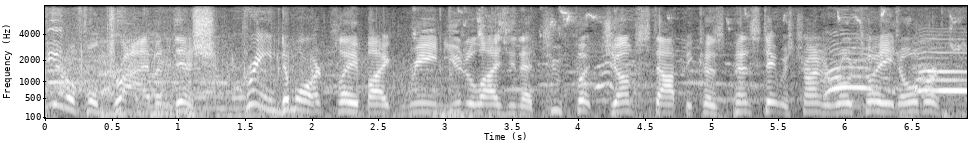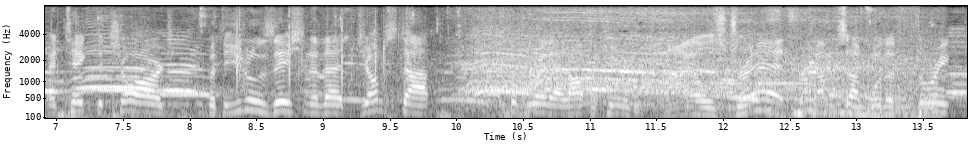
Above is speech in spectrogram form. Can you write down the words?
Beautiful drive and dish. Green to Morgan. Play by Green, utilizing that two-foot jump stop because Penn State was trying to rotate over and take the charge, but the utilization of that jump stop took away that opportunity. Myles Dread comes up with a three.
